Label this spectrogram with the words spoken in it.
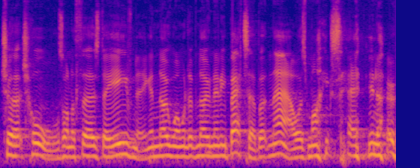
church halls on a Thursday evening, and no one would have known any better. But now, as Mike said, you know,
